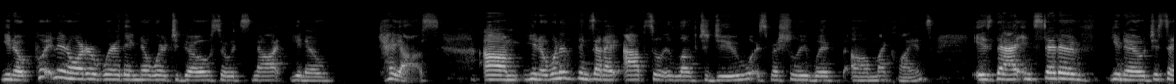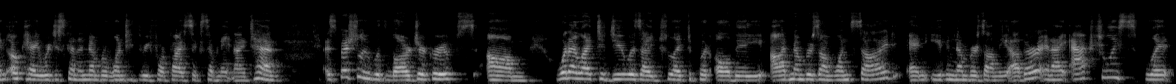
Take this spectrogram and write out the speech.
you know, put in an order where they know where to go. So it's not, you know, chaos. Um, you know, one of the things that I absolutely love to do, especially with um, my clients, is that instead of, you know, just saying, okay, we're just going to number one two three four five six seven eight nine ten especially with larger groups, um, what I like to do is I like to put all the odd numbers on one side and even numbers on the other. And I actually split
